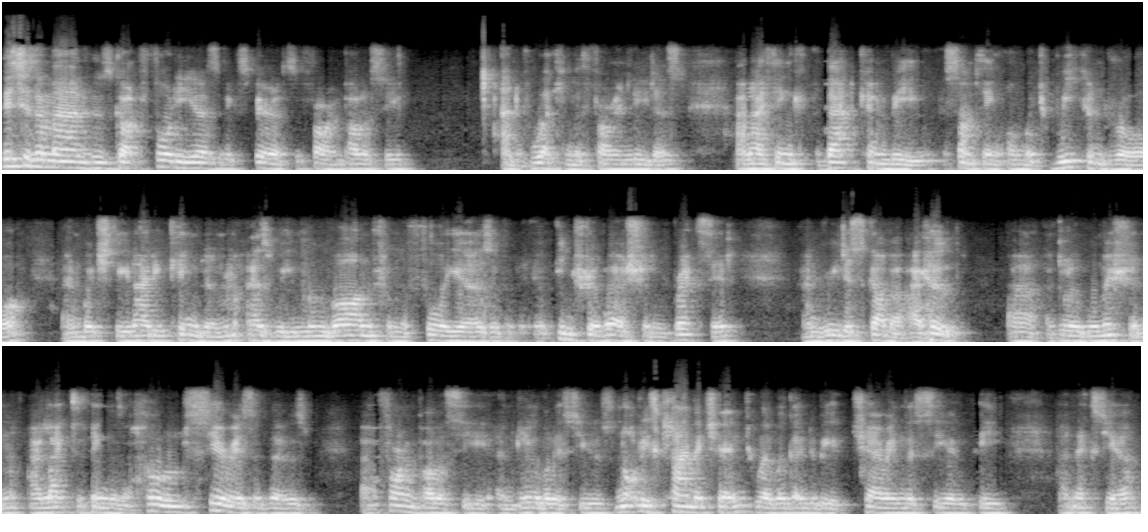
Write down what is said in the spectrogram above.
This is a man who's got 40 years of experience of foreign policy and of working with foreign leaders. And I think that can be something on which we can draw and which the United Kingdom, as we move on from the four years of, introversion of Brexit and rediscover, I hope, uh, a global mission, I like to think there's a whole series of those uh, foreign policy and global issues, not least climate change, where we're going to be chairing the COP uh, next year,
